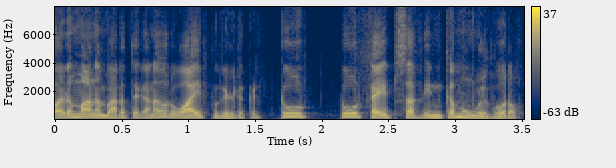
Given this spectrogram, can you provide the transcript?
வருமானம் வரதுக்கான ஒரு வாய்ப்புகள் இருக்குது two two types of income உங்களுக்கு வரும்.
